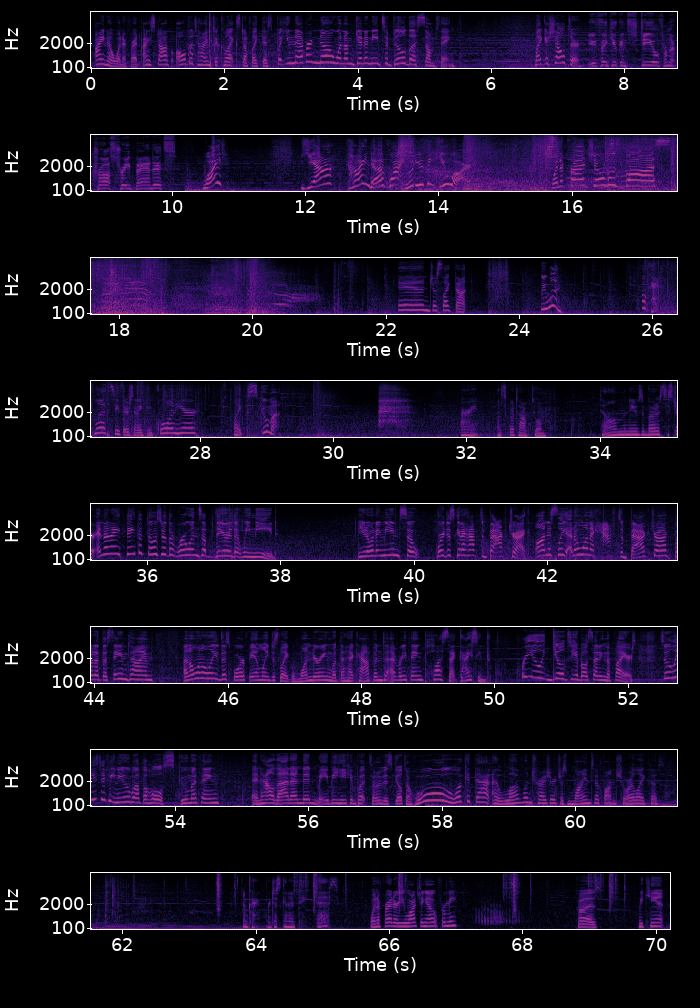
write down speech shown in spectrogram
I know, Winifred. I stop all the time to collect stuff like this, but you never know when I'm gonna need to build us something. Like a shelter. You think you can steal from the Cross Tree Bandits? What? Yeah, kind of. Why? Who do you think you are? Winifred, show him who's boss. And just like that, we won. Okay, let's see if there's anything cool in here. Like skooma. All right, let's go talk to him. Tell him the news about his sister. And then I think that those are the ruins up there that we need. You know what I mean? So we're just gonna have to backtrack. Honestly, I don't want to have to backtrack, but at the same time, I don't want to leave this poor family just like wondering what the heck happened to everything. Plus, that guy seemed really guilty about setting the fires. So at least if he knew about the whole skooma thing and how that ended, maybe he can put some of his guilt to. Oh, look at that! I love when treasure just winds up on shore like this. Okay, we're just gonna take this. Winifred, are you watching out for me? Cause we can't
